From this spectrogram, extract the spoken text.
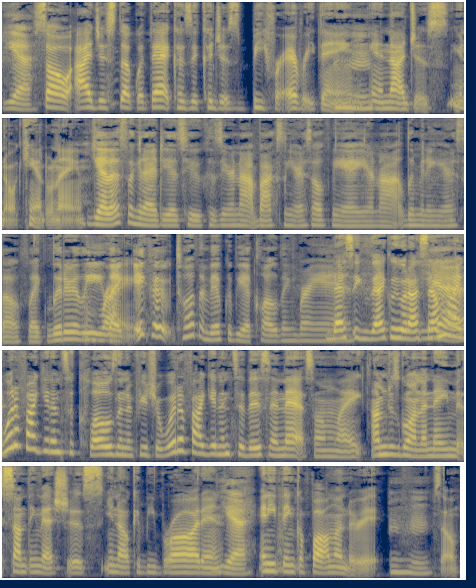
Yeah. So I just stuck with that because it could just be for everything Mm-hmm. and not just, you know, a candle name. Yeah, that's a good idea too, because you're not boxing yourself in. You're not limiting yourself. Like literally, Right. like it could. Twelfth and Viv could be a clothing brand. That's exactly what I said. Yeah. I'm like, what if I get into clothes in the future? What if I get into this and that? So I'm like, I'm just going to name it something that's just, you know, could be broad and Yeah. anything can fall under it. Mm-hmm. So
